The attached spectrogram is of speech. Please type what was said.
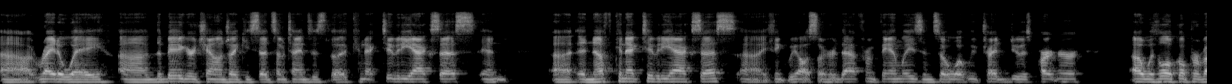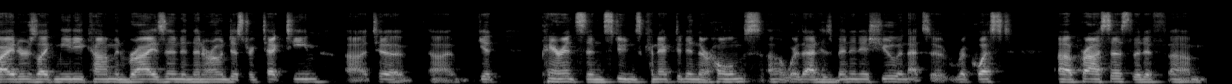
uh, right away. Uh, the bigger challenge, like you said, sometimes is the connectivity access and uh, enough connectivity access. Uh, I think we also heard that from families. And so what we've tried to do is partner uh, with local providers like Mediacom and Verizon, and then our own district tech team uh, to get parents and students connected in their homes uh, where that has been an issue. And that's a request uh, process that if um,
